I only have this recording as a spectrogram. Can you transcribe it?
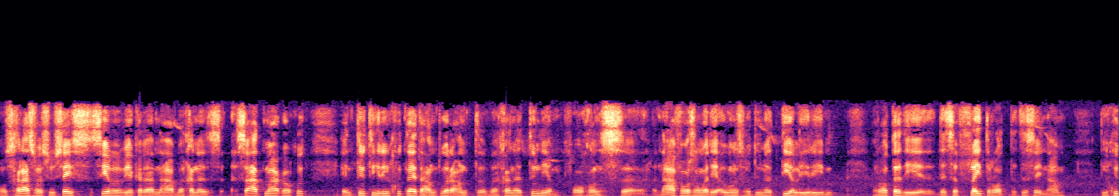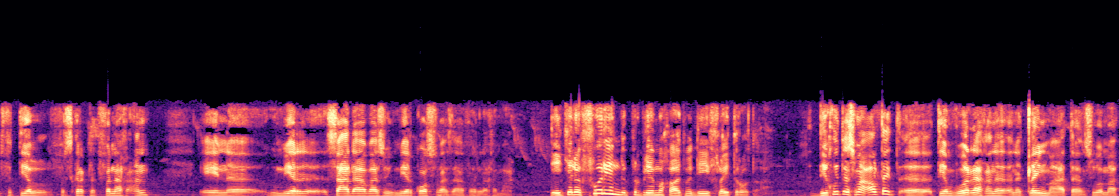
ons gras was so 6 7 weke daarna begin saad maak en goed en toe het hierdie goed net hand oor hand begin toeneem. Volgens uh, navorsing wat die ouens gedoen het teel hierdie rotte die dit's 'n vleitrot dit is sy naam. Die goed verteel verskriklik vinnig aan en uh, hoe meer saad daar was hoe meer kos was daar vir hulle gemaak. Het julle voorheen probleme gehad met die vleitrotte die goed is maar altyd uh, teenwoordig in 'n in 'n klein mate en so maar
